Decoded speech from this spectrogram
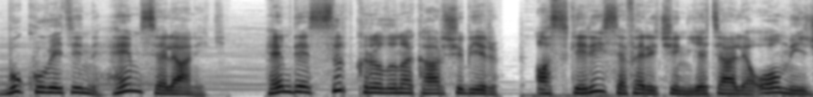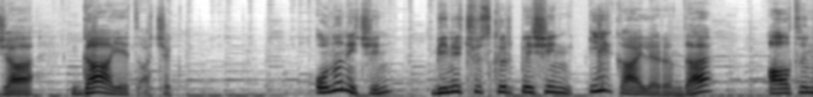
bu kuvvetin hem Selanik hem de Sırp kralına karşı bir askeri sefer için yeterli olmayacağı gayet açık. Onun için 1345'in ilk aylarında 6.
